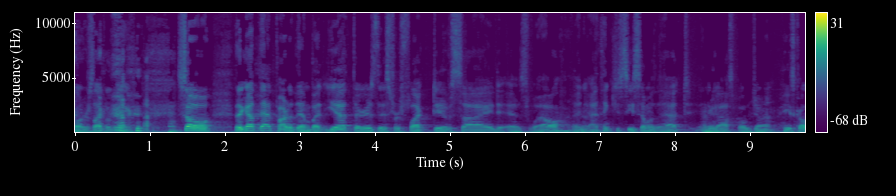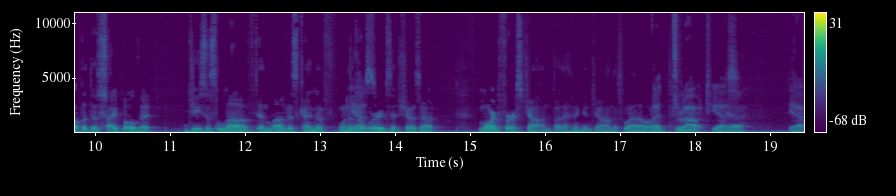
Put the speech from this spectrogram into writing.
motorcycle gang. So they got that part of them, but yet there is this reflective side as well, and I think you see some of that in the mean- Gospel of John. He's called the disciple that Jesus loved, and love is kind of one of Yes. the words that shows up more in First John, but I think in John as well. and- But throughout, yes, yeah, yeah.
